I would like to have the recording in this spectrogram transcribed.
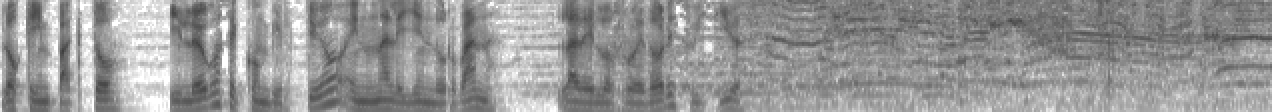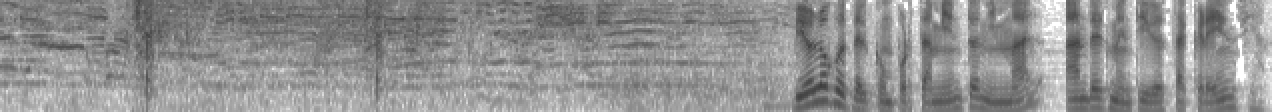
lo que impactó y luego se convirtió en una leyenda urbana, la de los roedores suicidas. Biólogos del comportamiento animal han desmentido esta creencia,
